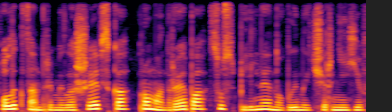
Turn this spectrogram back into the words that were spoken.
Олександра Мілашевська, Роман Репа, Суспільне новини Чернігів.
